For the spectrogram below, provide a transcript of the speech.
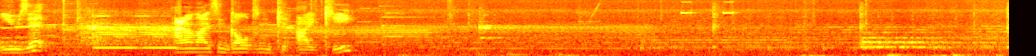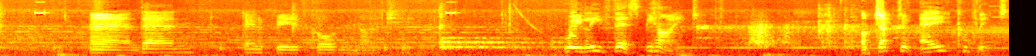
Use it. Analyzing golden eye key. Golden eye. We leave this behind. Objective A complete.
